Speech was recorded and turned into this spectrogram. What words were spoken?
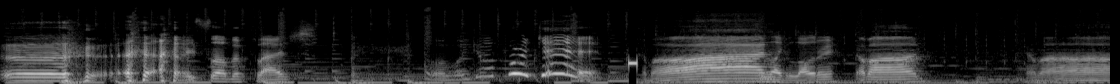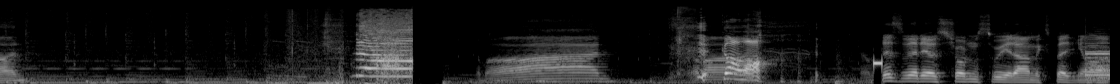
Uh, I saw the flash. Oh my god, poor kid. Come You on. like lottery? Come on. Come on. No! Come on. Come on. Come on. This video is short and sweet. I'm expecting a lot.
